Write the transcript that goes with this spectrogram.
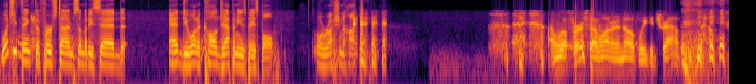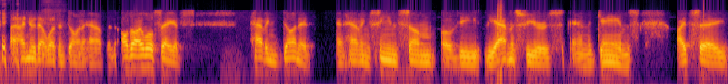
What'd you think the first time somebody said, "Ed, do you want to call Japanese baseball or Russian hockey?" well, first I wanted to know if we could travel. I knew that wasn't going to happen. Although I will say it's having done it and having seen some of the the atmospheres and the games, I'd say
